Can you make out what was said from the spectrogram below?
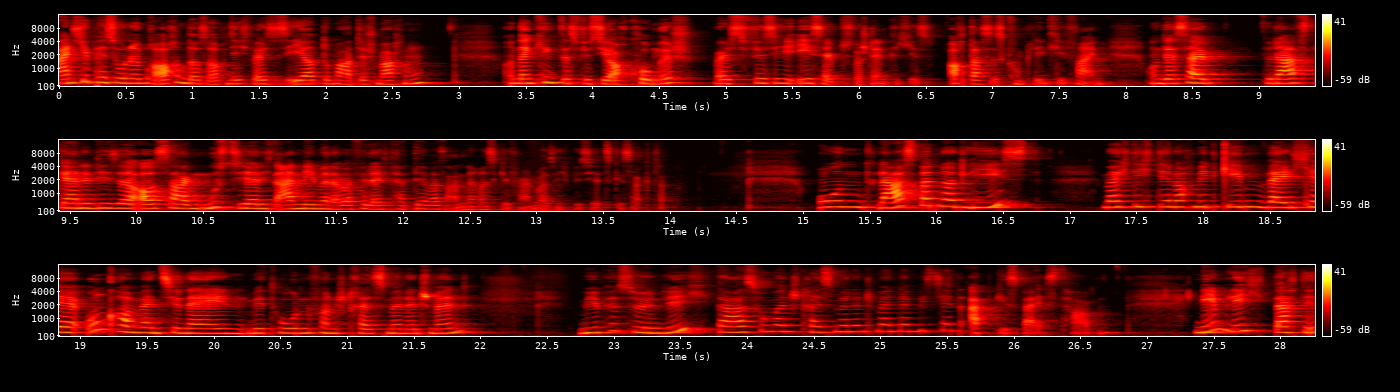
manche Personen brauchen das auch nicht, weil sie es eh automatisch machen. Und dann klingt das für sie auch komisch, weil es für sie eh selbstverständlich ist. Auch das ist completely fine. Und deshalb, du darfst gerne diese Aussagen, musst du ja nicht annehmen, aber vielleicht hat dir was anderes gefallen, was ich bis jetzt gesagt habe. Und last but not least, möchte ich dir noch mitgeben, welche unkonventionellen Methoden von Stressmanagement mir persönlich da so mein Stressmanagement ein bisschen abgespeist haben. Nämlich dachte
